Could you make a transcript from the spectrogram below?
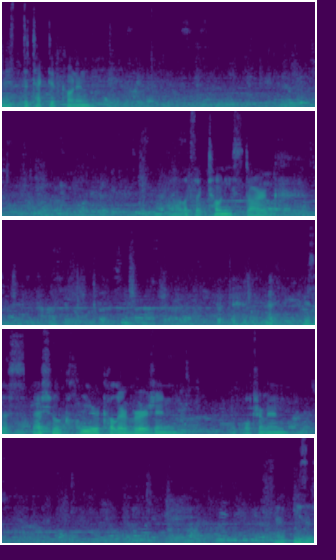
Nice Detective Conan. Oh, looks like Tony Stark. Here's a special clear color version of Ultraman. And Izu.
